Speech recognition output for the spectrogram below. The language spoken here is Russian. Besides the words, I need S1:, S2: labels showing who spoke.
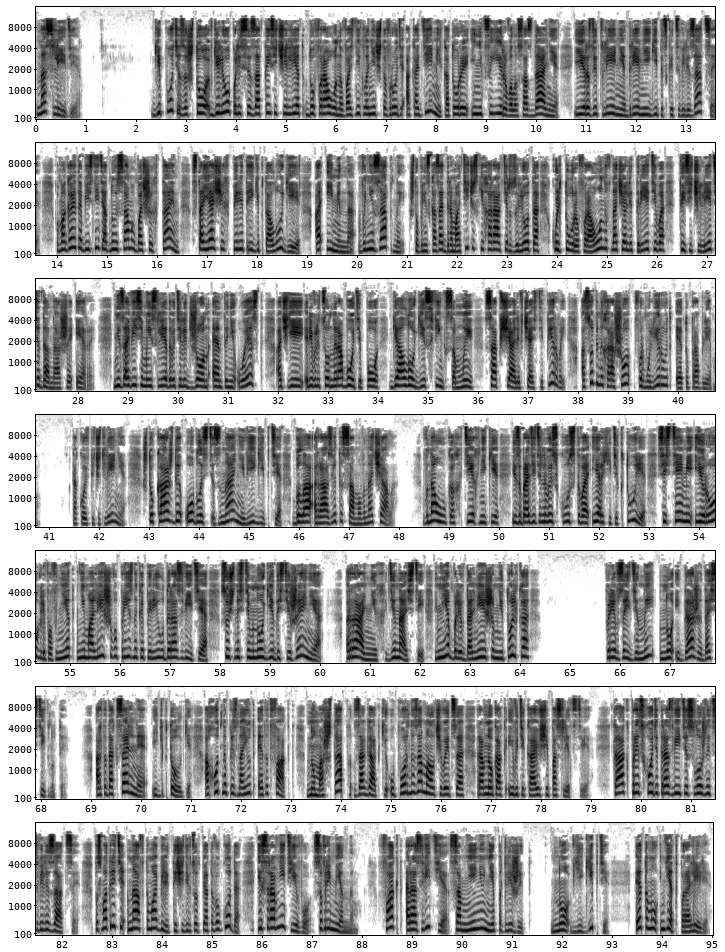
S1: Наследие. Гипотеза, что в Гелиополисе за тысячи лет до фараона возникло нечто вроде академии, которая инициировала создание и разветвление древней египетской цивилизации, помогает объяснить одну из самых больших тайн, стоящих перед египтологией, а именно внезапный, чтобы не сказать драматический характер взлета культуры фараонов в начале третьего тысячелетия до нашей эры. Независимый исследователь Джон Энтони Уэст, чьей революционной работе по геологии сфинкса мы сообщали в части первой, особенно хорошо формулирует эту проблему. Такое впечатление, что каждая область знаний в Египте была развита с самого начала. В науках, технике, изобразительного искусства и архитектуре, системе иероглифов нет ни малейшего признака периода развития. В сущности, многие достижения – ранних династий не были в дальнейшем не только превзойдены, но и даже достигнуты. Ортодоксальные египтологи охотно признают этот факт, но масштаб загадки упорно замалчивается, равно как и вытекающие последствия. Как происходит развитие сложной цивилизации? Посмотрите на автомобиль 1905 года и сравните его с современным. Факт развития сомнению не подлежит, но в Египте этому нет параллели.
